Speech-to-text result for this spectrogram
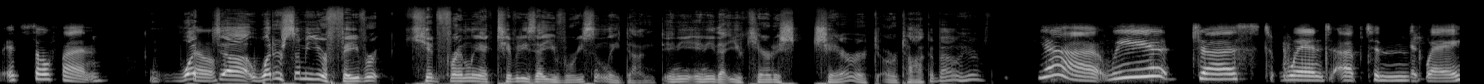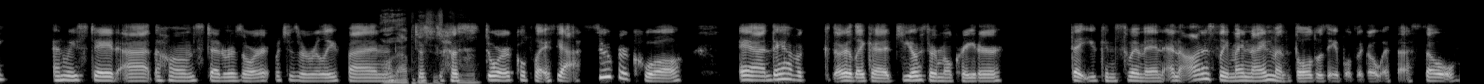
it's so fun What uh, what are some of your favorite kid friendly activities that you've recently done? Any any that you care to share or or talk about here? Yeah, we just went up to Midway and we stayed at the Homestead Resort, which is a really fun, Oh, just cool. historical place. Yeah, super cool. And they have a or like a geothermal crater that you can swim in. And honestly, my nine month old was able to go with us. So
